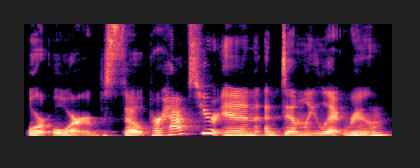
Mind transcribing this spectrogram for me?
or orbs. So perhaps you're in a dimly lit room.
